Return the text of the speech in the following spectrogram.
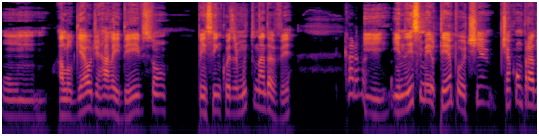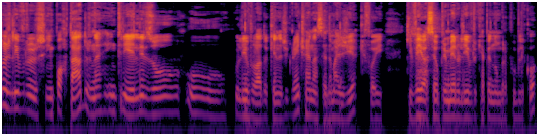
um aluguel de Harley Davidson. Pensei em coisas muito nada a ver. Caramba. E, e nesse meio tempo eu tinha, tinha comprado uns livros importados, né? Entre eles o, o, o livro lá do Kennedy Grant, o Renascer da Magia, que foi que veio a ser o primeiro livro que a Penumbra publicou.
